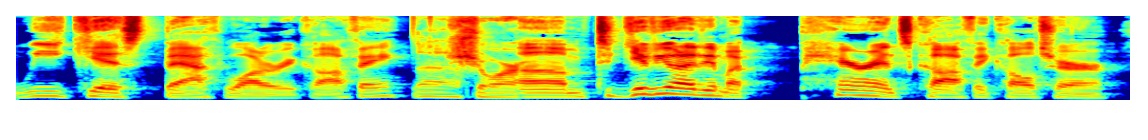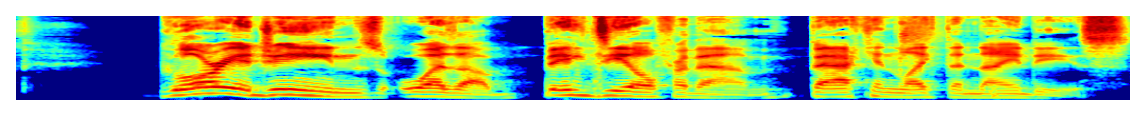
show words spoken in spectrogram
weakest bathwatery coffee. Uh, Sure. Um, to give you an idea of my parents' coffee culture, Gloria Jean's was a big deal for them back in like the 90s.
